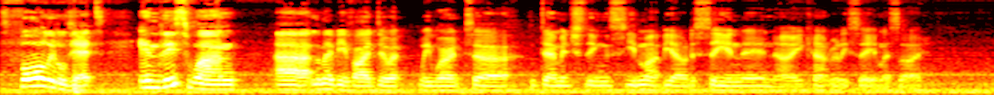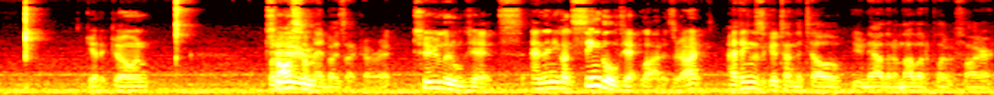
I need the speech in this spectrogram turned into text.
Four little jets. In this one, uh, maybe if I do it, we won't uh, damage things. You might be able to see in there. No, you can't really see unless I get it going. But Two- also made by Xikar, right? two little jets, and then you've got single jet lighters, right? I think this is a good time to tell you now that I'm not allowed to play with fire.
